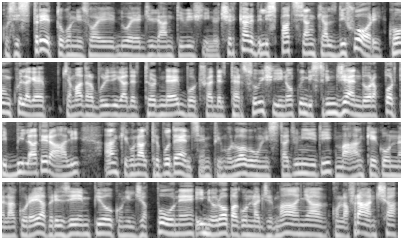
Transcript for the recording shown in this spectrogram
così stretto con i suoi due giganti vicini e cercare degli spazi anche al di fuori, con quella che è chiamata la politica del third neighbor, cioè del terzo vicino, quindi stringendo rapporti bilaterali anche con altre potenze, in primo luogo con gli Stati Uniti, ma anche con la Corea, per esempio, con il Giappone, in Europa con la Germania, con la Francia,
